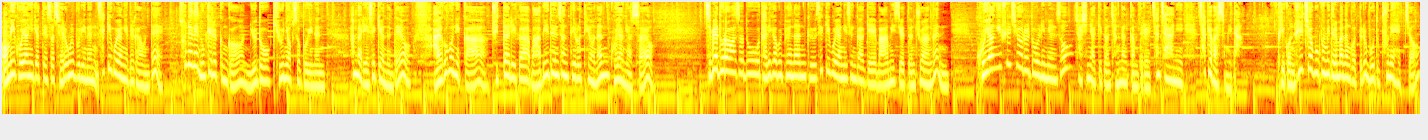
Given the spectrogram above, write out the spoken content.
어미 고양이 곁에서 재롱을 부리는 새끼 고양이들 가운데 소년의 눈길을 끈 건 유독 기운이 없어 보이는 한 마리의 새끼였는데요. 알고 보니까 뒷다리가 마비된 상태로 태어난 고양이였어요. 집에 돌아와서도 다리가 불편한 그 새끼 고양이 생각에 마음이 쓰였던 주앙은 고양이 휠체어를 떠올리면서 자신이 아끼던 장난감들을 찬찬히 살펴봤습니다. 그리곤 휠체어 부품이 될 만한 것들을 모두 분해했죠.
